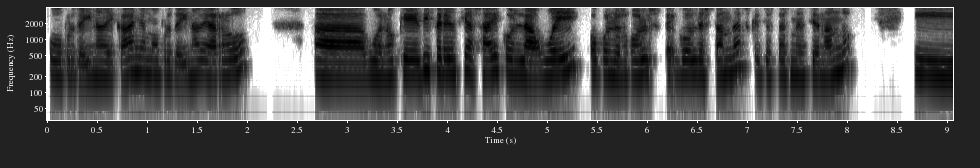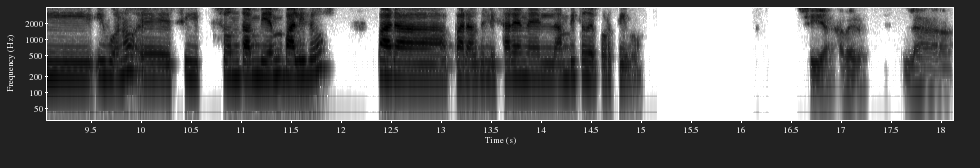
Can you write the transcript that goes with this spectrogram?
o proteína de cáñamo, proteína de arroz. Ah, bueno, ¿qué diferencias hay con la whey o con los gold, eh, gold standards que tú estás mencionando? Y, bueno, eh, si son también válidos para, utilizar en el ámbito deportivo. Sí, a ver, la,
